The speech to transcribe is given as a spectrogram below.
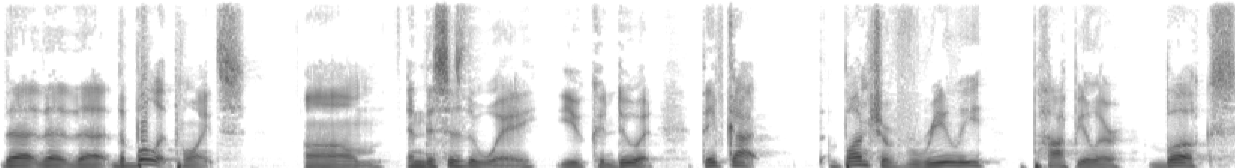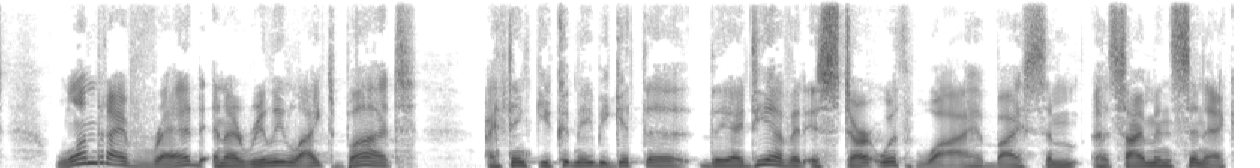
the the the, the bullet points. Um, and this is the way you could do it. They've got a bunch of really popular books. One that I've read and I really liked, but I think you could maybe get the the idea of it is start with why by some uh, Simon Sinek,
